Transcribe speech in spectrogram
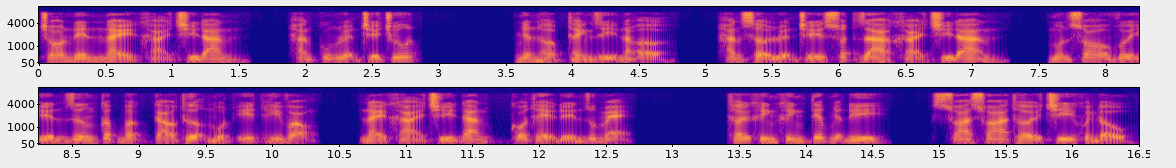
cho nên này khải trí đan, hắn cũng luyện chế chút. Nhân hợp thành dị năng ở, hắn sở luyện chế xuất ra khải trí đan, muốn so với Hiến Dương cấp bậc cao thượng một ít hy vọng, này khải trí đan có thể đến giúp mẹ. Thời khinh khinh tiếp nhận đi, xoa xoa thời chi khoảnh đầu,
